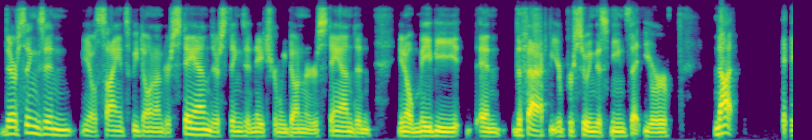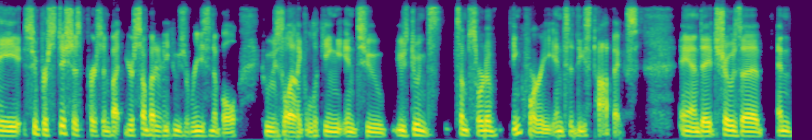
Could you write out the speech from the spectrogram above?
there's things in, you know, science we don't understand, there's things in nature we don't understand and, you know, maybe and the fact that you're pursuing this means that you're not a superstitious person, but you're somebody who's reasonable, who's like looking into, who's doing some sort of inquiry into these topics. And it shows a, and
